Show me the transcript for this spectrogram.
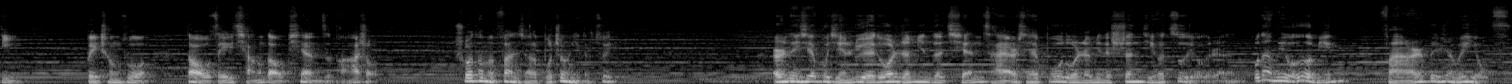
地，被称作盗贼、强盗、骗子、扒手，说他们犯下了不正义的罪。而那些不仅掠夺人民的钱财，而且还剥夺人民的身体和自由的人，不但没有恶名，反而被认为有福。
